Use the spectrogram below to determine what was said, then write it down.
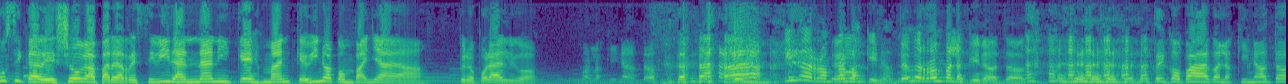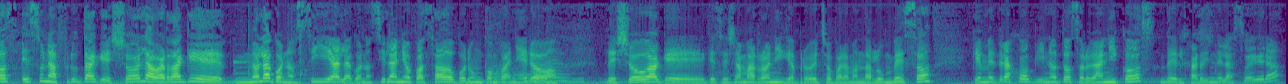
Música de yoga para recibir a Nani Kessman, que vino acompañada, pero por algo. Por los quinotos. Vino a romper los quinotos. No me rompan los quinotos. Estoy copada con los quinotos. Es una fruta que yo la verdad que no la conocía. La conocí el año pasado por un compañero de yoga que, que se llama Ronnie, que aprovecho para mandarle un beso, que me trajo quinotos orgánicos del jardín de la suegra.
